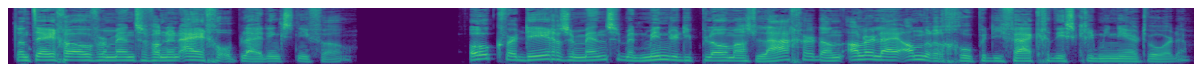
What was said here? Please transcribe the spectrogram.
dan tegenover mensen van hun eigen opleidingsniveau. Ook waarderen ze mensen met minder diploma's lager dan allerlei andere groepen die vaak gediscrimineerd worden.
